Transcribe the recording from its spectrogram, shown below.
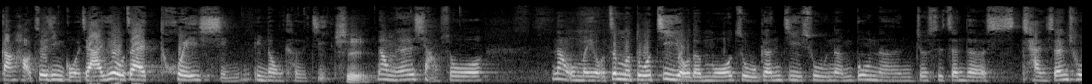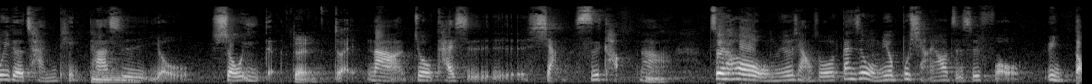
刚好最近国家又在推行运动科技，是。那我们在想说，那我们有这么多既有的模组跟技术，能不能就是真的产生出一个产品，它是有。收益的，对。对，那就开始想思考。那最后我们就想说，但是我们又不想要只是否运动，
